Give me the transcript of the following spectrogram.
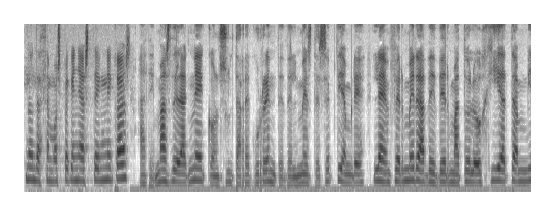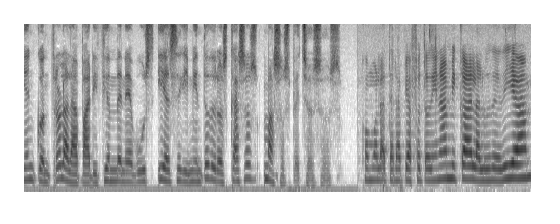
donde hacemos pequeñas técnicas. Además del acné, consulta recurrente del mes de septiembre, la enfermera de dermatología también controla la aparición de nebus y el seguimiento de los casos más sospechosos. Como la terapia fotodinámica, la luz de día,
